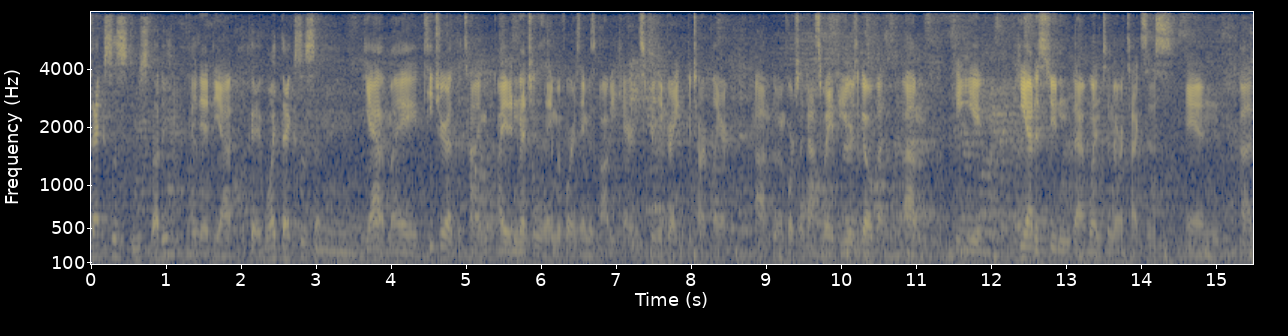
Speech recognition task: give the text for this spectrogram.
Texas to study. I did, yeah. Okay, why Texas and Yeah, my teacher at the time, I didn't mention his name before, his name is Bobby Cairns, really great guitar player, um, who unfortunately passed away a few years ago, but um, he, he had a student that went to North Texas and uh,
